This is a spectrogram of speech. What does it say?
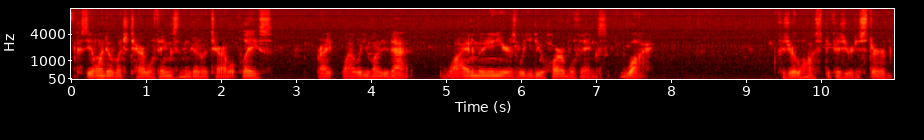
Because you don't want to do a bunch of terrible things and then go to a terrible place, right? Why would you want to do that? Why in a million years would you do horrible things? Why? Because you're lost, because you were disturbed.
